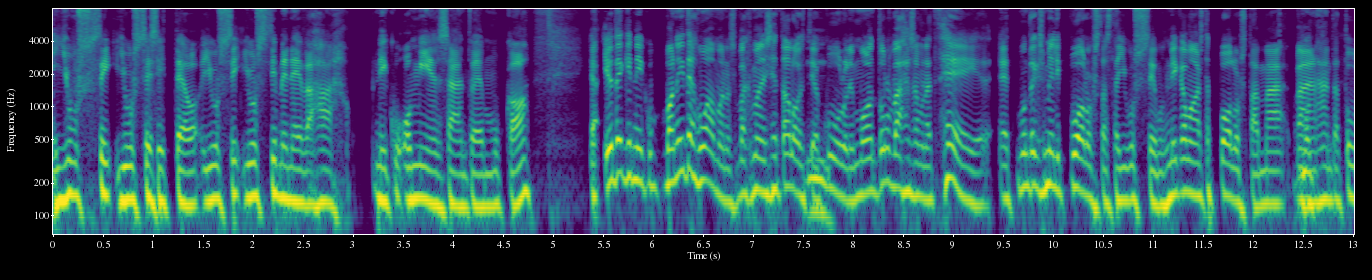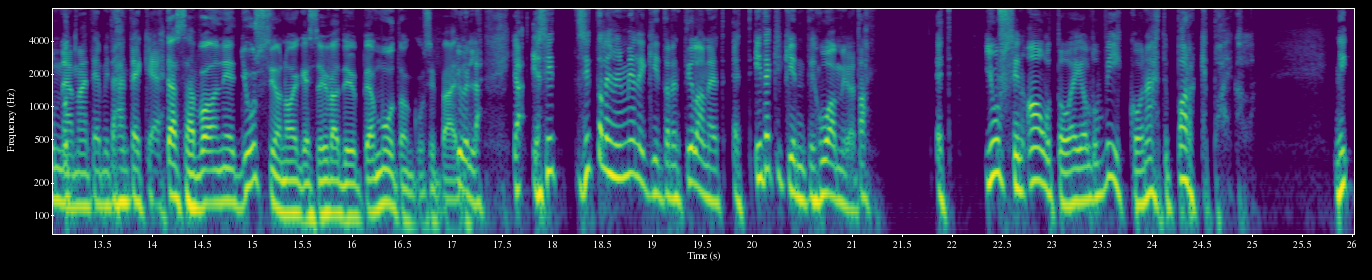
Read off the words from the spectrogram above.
Jussi, Jussi sitten Jussi, Jussi menee vähän niin kuin omien sääntöjen mukaan. Ja jotenkin niin kuin, mä oon itse huomannut, vaikka mä en siihen taloyhtiöön mm. kuulu, niin mulla on tullut vähän semmoinen, että hei, että mun tekisi mieli puolustaa sitä Jussia, mutta mikä mä oon sitä puolustaa, mä, mä en Mut- häntä tunne ja mä en tiedä, mitä hän tekee. Tässähän voi olla niin, että Jussi on oikeasti hyvä tyyppi ja muut on kusipäitä. Kyllä. Ja, ja sitten sit oli niin mielenkiintoinen tilanne, että, että itsekin kiinnitin huomiota, että Jussin auto ei ollut viikkoa nähty parkkipaikalla. Niin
